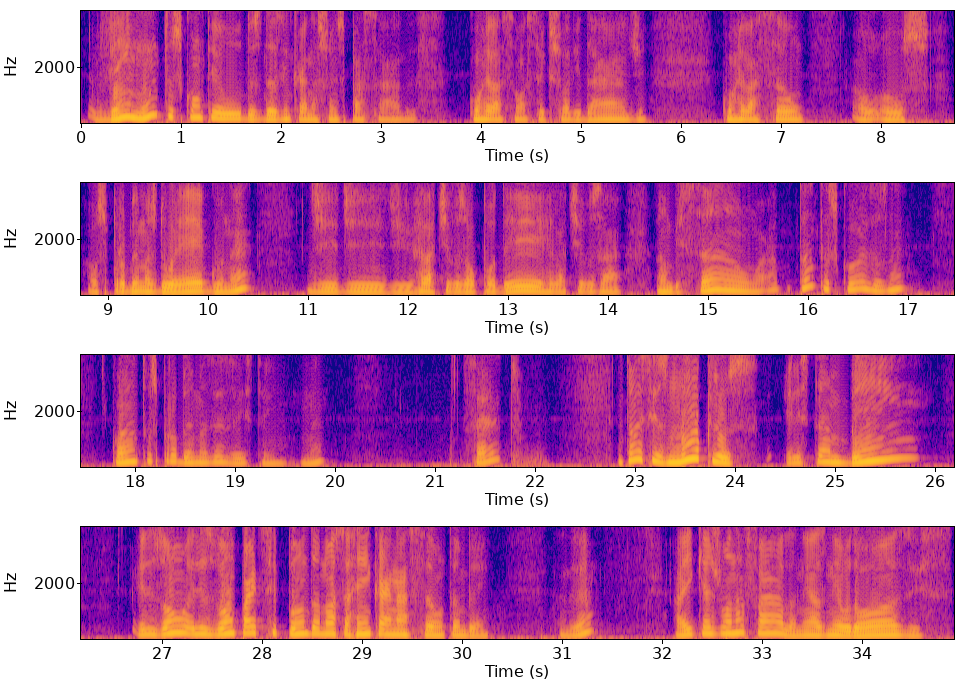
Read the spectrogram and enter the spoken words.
vem muitos conteúdos das encarnações passadas com relação à sexualidade, com relação aos, aos problemas do ego, né? De, de, de, relativos ao poder, relativos à ambição, a tantas coisas, né? Quantos problemas existem, né? Certo? Então esses núcleos, eles também eles vão, eles vão participando da nossa reencarnação também. Entendeu? Aí que a Joana fala, né? As neuroses,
